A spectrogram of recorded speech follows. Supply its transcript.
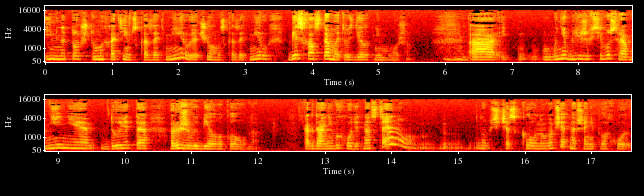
именно то, что мы хотим сказать миру и о чем мы сказать миру, без холста мы этого сделать не можем. Угу. А, мне ближе всего сравнение дуэта рыжего и белого клоуна. Когда они выходят на сцену, ну, сейчас к клоунам вообще отношение плохое,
